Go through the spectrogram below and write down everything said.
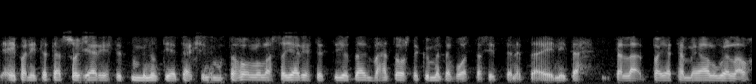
eipä niitä tässä ole järjestetty minun tietääkseni, mutta Hollolassa järjestettiin jotain vähän toistakymmentä vuotta sitten, että ei niitä tällä päijät alueella ole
